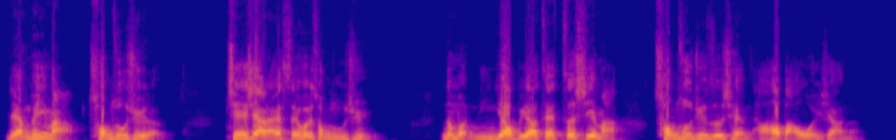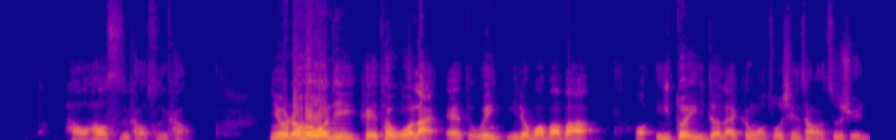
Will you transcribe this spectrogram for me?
两匹马冲出去了，接下来谁会冲出去？那么你要不要在这些马冲出去之前好好把握一下呢？好好思考思考。你有任何问题可以透过 line at win 一六八八八哦一对一的来跟我做线上的咨询。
